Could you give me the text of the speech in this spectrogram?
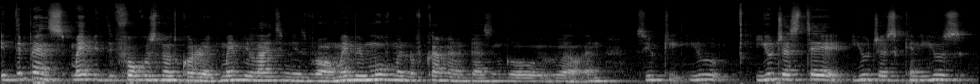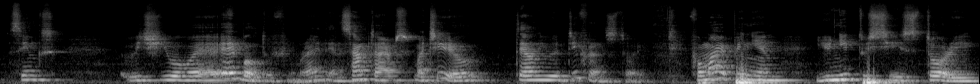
it depends. Maybe the focus not correct. Maybe lighting is wrong. Maybe movement of camera doesn't go well. And so you you you just stay. You just can use things which you were able to film, right? And sometimes material tell you a different story. For my opinion, you need to see story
